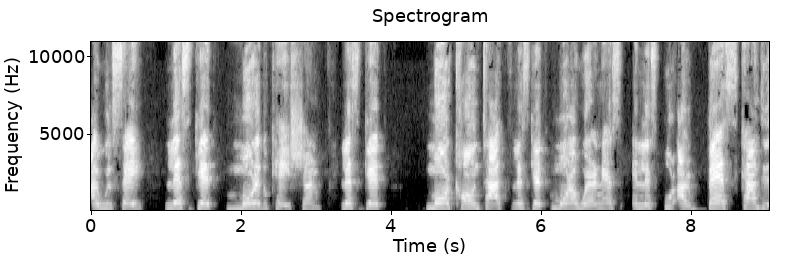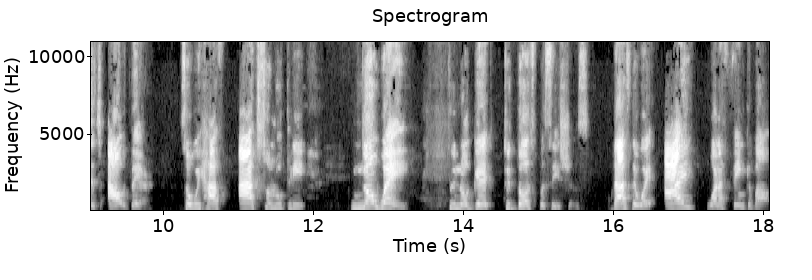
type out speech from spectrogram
I will say let's get more education, let's get more contact, let's get more awareness, and let's put our best candidates out there. So we have absolutely no way to not get to those positions. That's the way I want to think about.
